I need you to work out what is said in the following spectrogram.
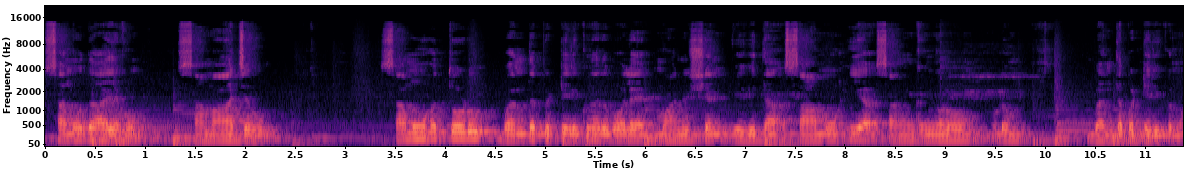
സമുദായവും സമാജവും സമൂഹത്തോടു ബന്ധപ്പെട്ടിരിക്കുന്നത് പോലെ മനുഷ്യൻ വിവിധ സാമൂഹിക സംഘങ്ങളോടും ബന്ധപ്പെട്ടിരിക്കുന്നു.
